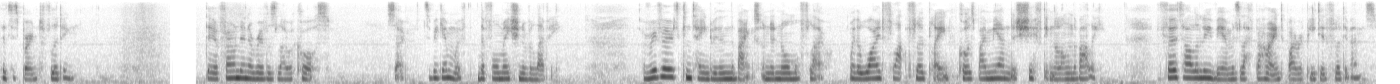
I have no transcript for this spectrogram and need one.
that is prone to flooding. They are found in a river's lower course. So, to begin with, the formation of a levee. A river is contained within the banks under normal flow, with a wide flat floodplain caused by meanders shifting along the valley. Fertile alluvium is left behind by repeated flood events.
